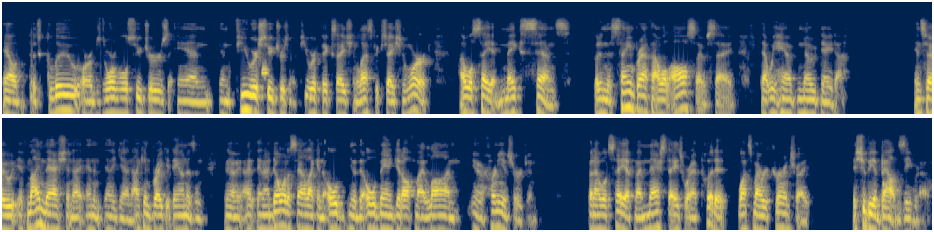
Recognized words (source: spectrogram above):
Now, does glue or absorbable sutures and, and fewer sutures and fewer fixation, less fixation work? I will say it makes sense. But in the same breath, I will also say that we have no data. And so if my mesh and I and, and again I can break it down as an you know I, and I don't want to sound like an old you know the old man get off my lawn you know hernia surgeon, but I will say if my mesh stays where I put it, what's my recurrence rate? It should be about zero.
